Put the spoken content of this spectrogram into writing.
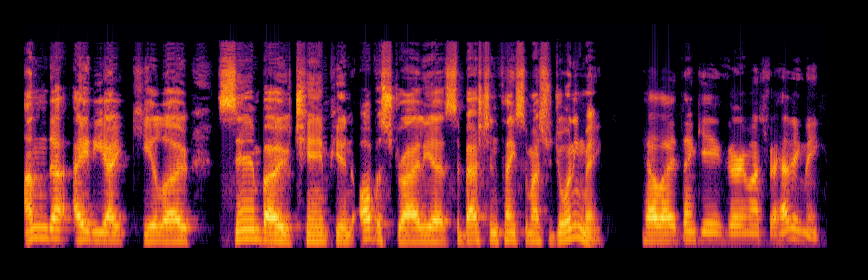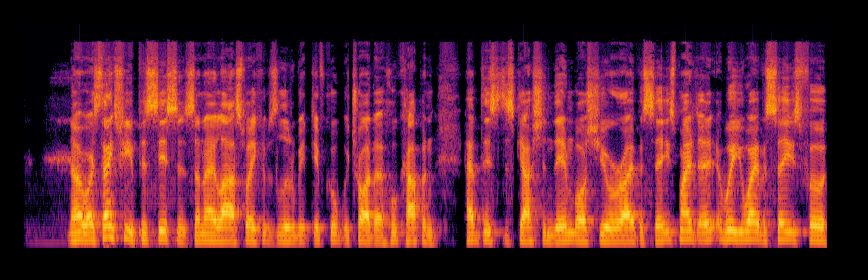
under 88 kilo Sambo champion of Australia. Sebastian, thanks so much for joining me. Hello, thank you very much for having me. No worries. Thanks for your persistence. I know last week it was a little bit difficult. We tried to hook up and have this discussion then whilst you were overseas, mate. Uh, were you overseas for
